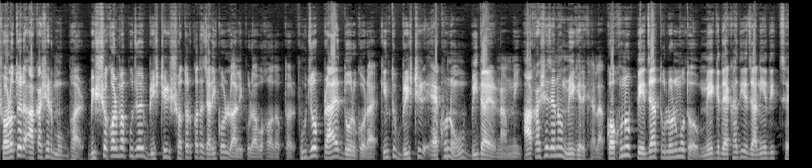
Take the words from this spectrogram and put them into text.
শরতের আকাশের মুখভার। বিশ্বকর্মা পুজোয় বৃষ্টির সতর্কতা জারি করল আলিপুর আবহাওয়া দপ্তর। পুজো প্রায় দোরগোড়ায়, কিন্তু বৃষ্টির এখনও বিদায়ের নাম নেই। আকাশে যেন মেঘের খেলা। কখনো পেজা তুলোর মতো মেঘ দেখা দিয়ে জানিয়ে দিচ্ছে,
